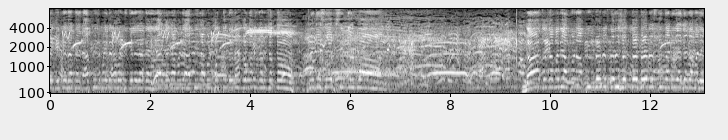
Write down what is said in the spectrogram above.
घेतले जात आहेत अपील मैदानावरती केले जात आहे या जगामध्ये अपील आपण फक्त दोन लोकांनी करू शकतो. म्हणजे सिंगल बॉल. या जगामध्ये आपण अपील दोनच करू शकतो. दोनच ठिकाणी या जगामध्ये.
